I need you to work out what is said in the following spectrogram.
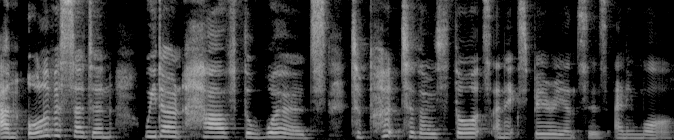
And all of a sudden, we don't have the words to put to those thoughts and experiences anymore.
